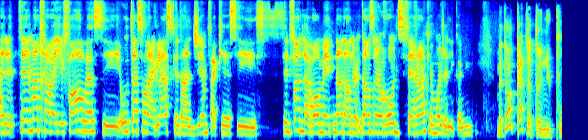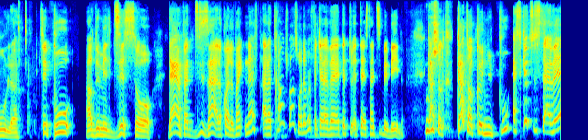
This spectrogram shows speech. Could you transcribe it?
elle a tellement travaillé fort, là, c'est autant sur la glace que dans le gym. Fait que c'est, c'est le fun de la voir maintenant dans un, dans un rôle différent que moi, je l'ai connu. Mais toi, quand t'as connu Pou, là, tu sais, Pou, en 2010, ça, damn, fait 10 ans, elle a quoi, elle a 29, elle a 30, je pense, whatever, fait qu'elle avait, c'était un petit bébé, là. Quand t'as, quand connu Pou, est-ce que tu savais,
